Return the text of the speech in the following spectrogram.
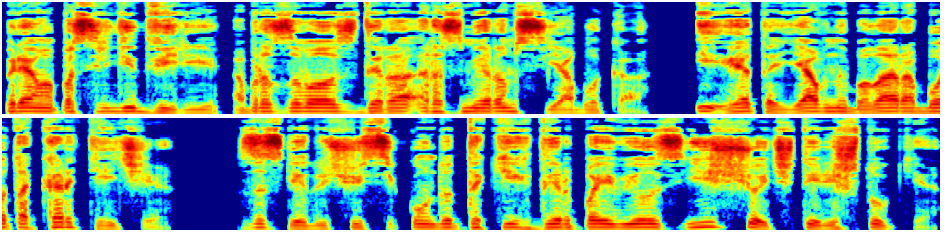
Прямо посреди двери образовалась дыра размером с яблоко, и это явно была работа картечи. За следующую секунду таких дыр появилось еще четыре штуки,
